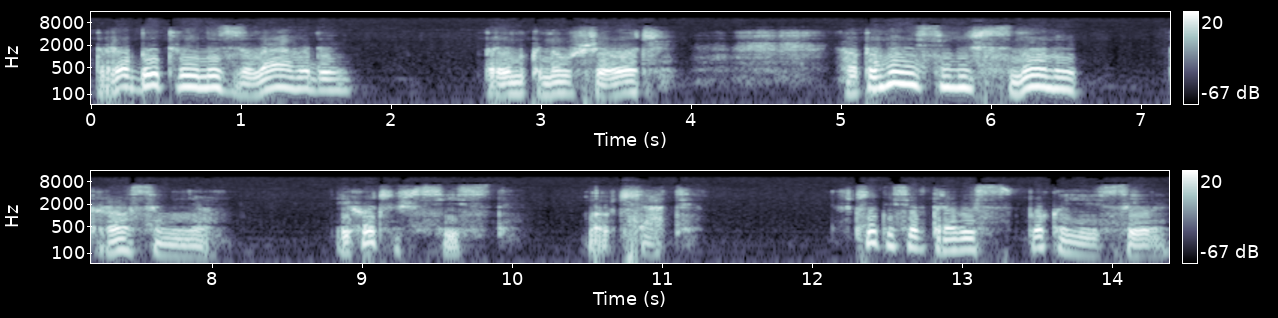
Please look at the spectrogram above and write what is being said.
про битви незлагоди, примкнувши очі, опиняєшся між сном і просонню, і хочеш сісти, мовчати, вчитися в трави спокою і сили.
